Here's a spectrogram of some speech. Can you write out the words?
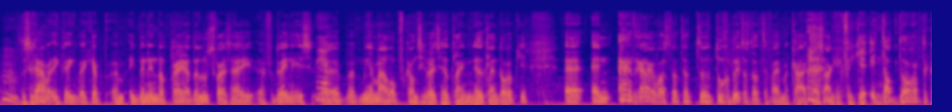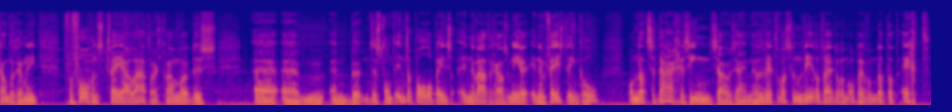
Hmm. Dat is raar, maar ik, ik, ik, heb, um, ik ben in dat Praia de Luz waar zij uh, verdwenen is... Ja. Uh, meermalen op vakantie geweest, heel klein, heel klein dorpje. Uh, en het rare was dat het uh, toen gebeurd was dat wij elkaar thuis aankijken... van je, in dat dorp, dat kan toch helemaal niet? Vervolgens, twee jaar later, kwam er dus... Uh, um, een er stond Interpol opeens in de Watergraafsmeer in een feestwinkel... omdat ze daar gezien zou zijn. Dat werd, was toen wereldwijd nog een ophef, omdat dat echt...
